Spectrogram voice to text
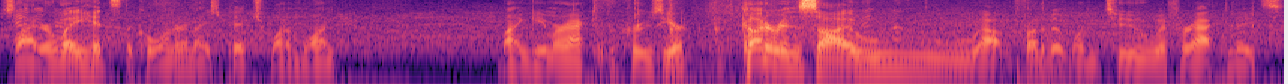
Slider away, hits the corner. Nice pitch, one and one. Mind gamer active for Cruz here. Cutter inside. Ooh, out in front of it. One, two. Whiffer activates.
